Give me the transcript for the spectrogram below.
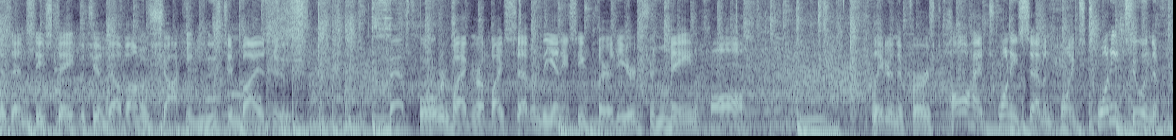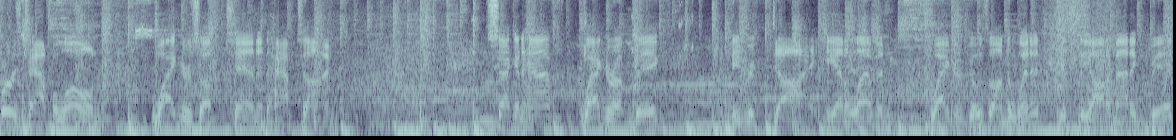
as NC State with Jim Valvano shocking Houston by a deuce. Fast forward, Wagner up by seven. The NEC Player of the Year, Jermaine Hall. Later in the first, Hall had 27 points, 22 in the first half alone. Wagner's up 10 at halftime. Second half, Wagner up big. Diedrich Dye, he had 11. Wagner goes on to win it, gets the automatic bid,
